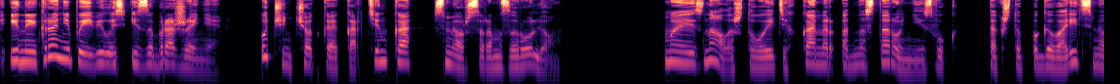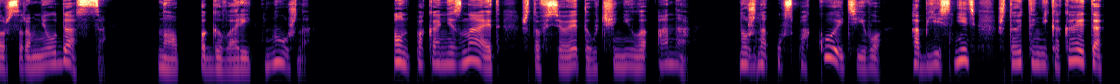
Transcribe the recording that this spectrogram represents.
и на экране появилось изображение. Очень четкая картинка с Мёрсером за рулем. Мэй знала, что у этих камер односторонний звук, так что поговорить с Мёрсером не удастся. Но поговорить нужно. Он пока не знает, что все это учинила она. Нужно успокоить его — объяснить, что это не какая-то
